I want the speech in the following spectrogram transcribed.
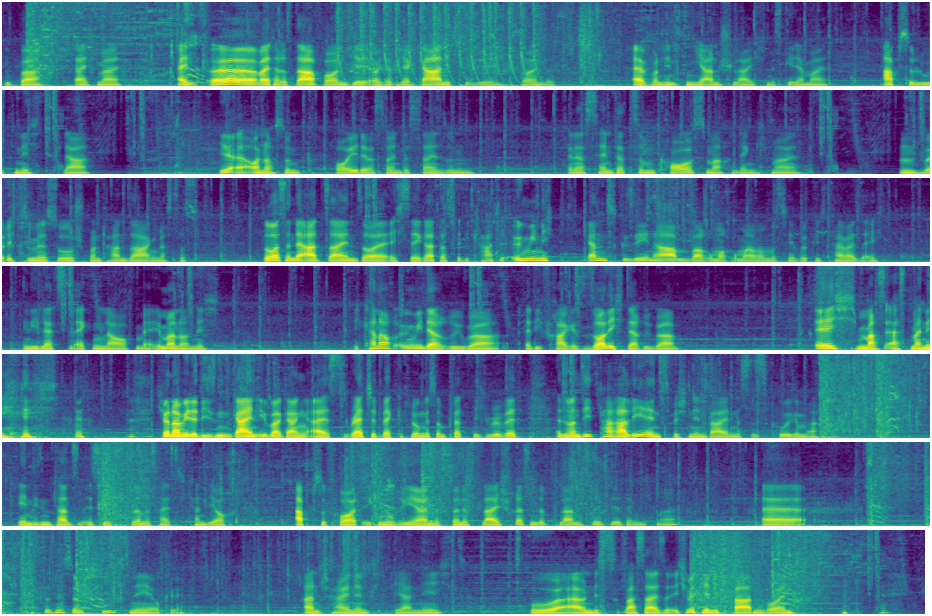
super. Gleich mal ein äh, weiteres davon. Die, euch habe ich ja gar nicht gesehen. Was soll denn das? Einfach von hinten hier anschleichen. Das geht ja mal absolut nicht. Klar. Hier äh, auch noch so ein Gebäude. Was soll denn das sein? So ein kleiner Center zum Calls machen, denke ich mal. Hm, würde ich zumindest so spontan sagen, dass das sowas in der Art sein soll. Ich sehe gerade, dass wir die Karte irgendwie nicht ganz gesehen haben. Warum auch immer. Man muss hier wirklich teilweise echt in die letzten Ecken laufen. Ja, immer noch nicht. Ich kann auch irgendwie darüber. Äh, die Frage ist, soll ich darüber? Ich mach's erstmal nicht. ich höre noch wieder diesen geilen Übergang, als Ratchet weggeflogen ist und plötzlich Rivet. Also man sieht Parallelen zwischen den beiden. Das ist cool gemacht. In diesen Pflanzen ist nichts drin, das heißt, ich kann die auch ab sofort ignorieren. Das ist so eine fleischfressende Pflanze hier, denke ich mal. Äh. Ist das nicht so ein Viech? Nee, okay. Anscheinend ja nicht. Uh, und das Wasser. Also ich würde hier nicht baden wollen.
